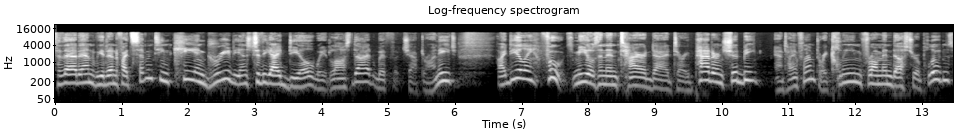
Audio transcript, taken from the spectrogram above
To that end, we identified 17 key ingredients to the ideal weight loss diet, with a chapter on each. Ideally, foods, meals, and entire dietary patterns should be anti-inflammatory, clean from industrial pollutants,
